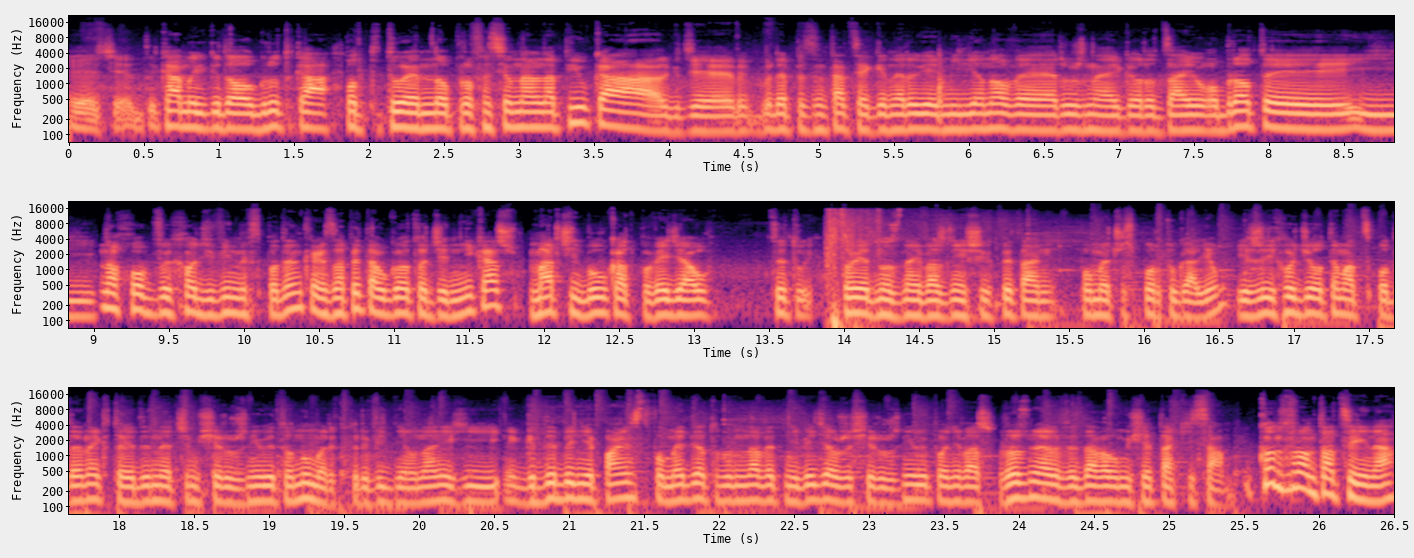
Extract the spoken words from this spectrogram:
wiecie, kamyk do ogródka pod tytułem no, profesjonalna piłka, gdzie reprezentacja generuje milionowe różnego rodzaju obroty i no chłop wychodzi w innych spodenkach. Zapytał go o to dziennikarz. Marcin Bułka odpowiedział Cytuję. To jedno z najważniejszych pytań po meczu z Portugalią. Jeżeli chodzi o temat spodenek, to jedyne czym się różniły to numer, który widniał na nich i gdyby nie państwo media, to bym nawet nie wiedział, że się różniły, ponieważ rozmiar wydawał mi się taki sam. Konfrontacyjna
